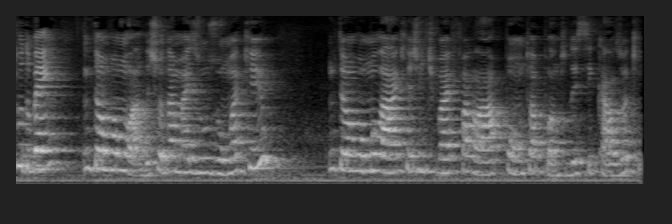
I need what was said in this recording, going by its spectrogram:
Tudo bem? Então vamos lá, deixa eu dar mais um zoom aqui. Então vamos lá que a gente vai falar ponto a ponto desse caso aqui.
